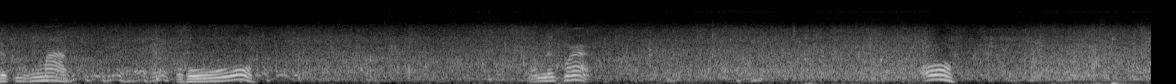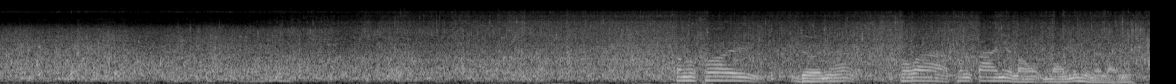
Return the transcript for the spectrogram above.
ลึกมากโอ้โหน้ำลึกมาก โอ้ต้องค่อยเดินนะฮะเพราะว่าข้างใต้เนี่ยเรามองไม่เห็นอะไรนะ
